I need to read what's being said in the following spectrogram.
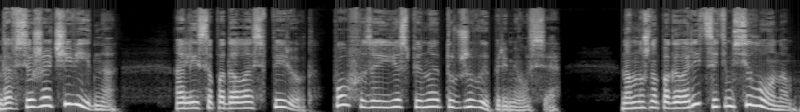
Да все же очевидно». Алиса подалась вперед. Пуф за ее спиной тут же выпрямился. «Нам нужно поговорить с этим Силоном.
